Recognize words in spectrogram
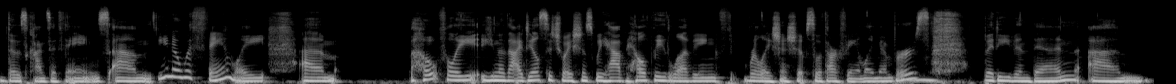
those kinds of things. Um, you know, with family, um, hopefully, you know, the ideal situations we have healthy, loving f- relationships with our family members. Mm-hmm. But even then, um,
